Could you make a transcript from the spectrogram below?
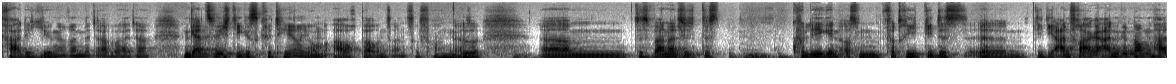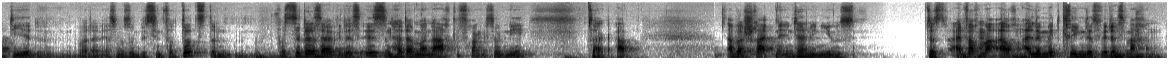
gerade jüngere Mitarbeiter ein ganz wichtiges Kriterium, auch bei uns anzufangen. Also ähm, das war natürlich das Kollegin aus dem Vertrieb, die das, ähm, die die Anfrage angenommen hat, die war dann erstmal so ein bisschen verdutzt und wusste das ja, wie das ist und hat dann mal nachgefragt. Ich so, nee, sag ab. Aber schreibt eine interne News. Dass einfach mal auch alle mitkriegen, dass wir das mhm. machen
